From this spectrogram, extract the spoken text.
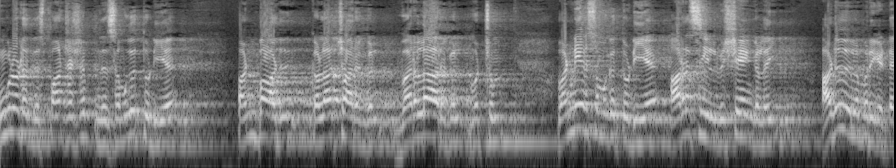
உங்களோட இந்த ஸ்பான்சர்ஷிப் இந்த சமூகத்துடைய பண்பாடு கலாச்சாரங்கள் வரலாறுகள் மற்றும் வன்னியர் சமூகத்துடைய அரசியல் விஷயங்களை அடுத்த தலைமுறைகிட்ட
